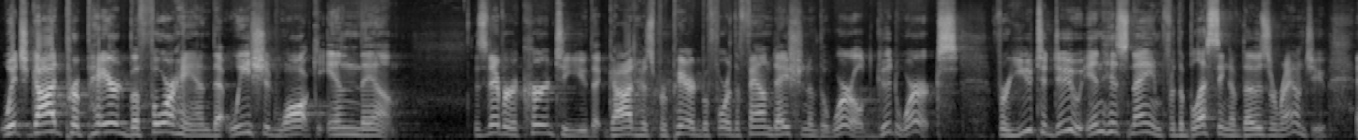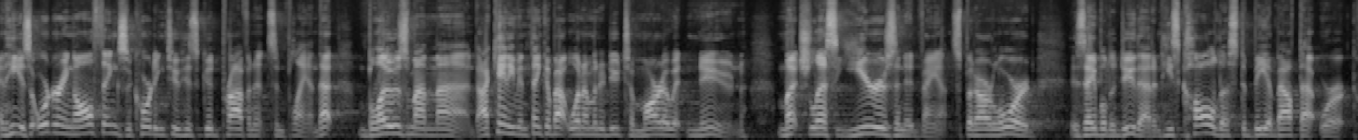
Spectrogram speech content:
which God prepared beforehand that we should walk in them. Has it ever occurred to you that God has prepared before the foundation of the world good works? For you to do in his name for the blessing of those around you. And he is ordering all things according to his good providence and plan. That blows my mind. I can't even think about what I'm going to do tomorrow at noon, much less years in advance. But our Lord is able to do that, and he's called us to be about that work.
